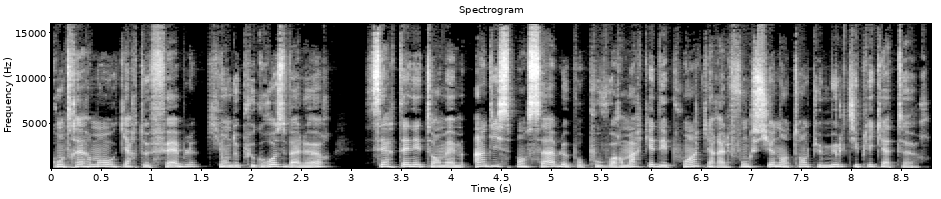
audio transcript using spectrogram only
contrairement aux cartes faibles qui ont de plus grosses valeurs, certaines étant même indispensables pour pouvoir marquer des points car elles fonctionnent en tant que multiplicateurs.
